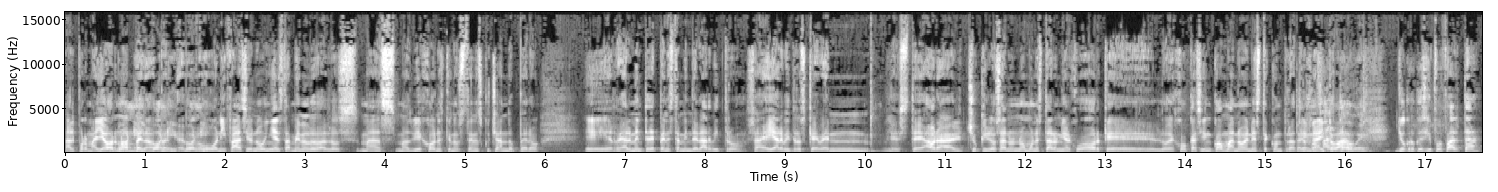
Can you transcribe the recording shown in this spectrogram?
al por mayor, ¿no? Boni, Boni, Boni. O Bonifacio Núñez, también a los, a los más, más viejones que nos estén escuchando, pero eh, realmente dependes también del árbitro. O sea, hay árbitros que ven, este, ahora el Chucky Lozano no amonestaron ni al jugador que lo dejó casi en coma, ¿no? En este contra Pero Trinidad y Tobago. Yo creo que sí fue falta,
